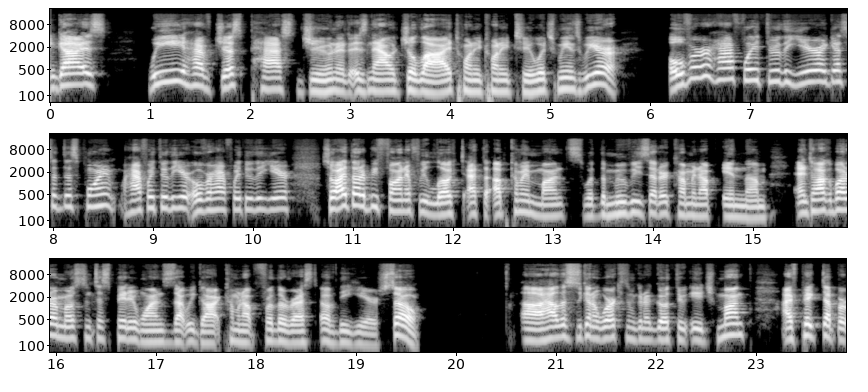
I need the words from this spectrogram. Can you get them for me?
And guys, we have just passed June. It is now July 2022, which means we are over halfway through the year, I guess, at this point. Halfway through the year, over halfway through the year. So I thought it'd be fun if we looked at the upcoming months with the movies that are coming up in them and talk about our most anticipated ones that we got coming up for the rest of the year. So, uh, how this is going to work is I'm going to go through each month. I've picked up a,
